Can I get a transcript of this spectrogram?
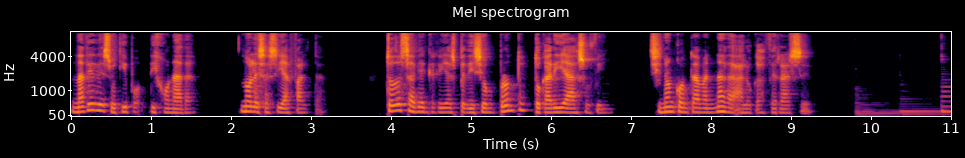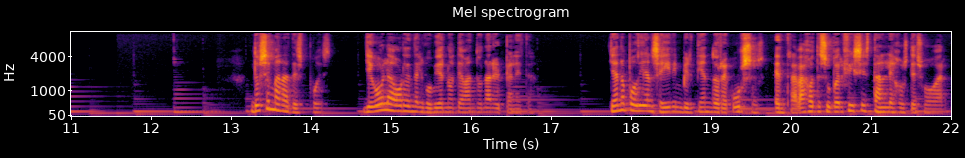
Nadie de su equipo dijo nada. No les hacía falta. Todos sabían que aquella expedición pronto tocaría a su fin, si no encontraban nada a lo que aferrarse. Dos semanas después, llegó la orden del gobierno de abandonar el planeta. Ya no podían seguir invirtiendo recursos en trabajos de superficies tan lejos de su hogar.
